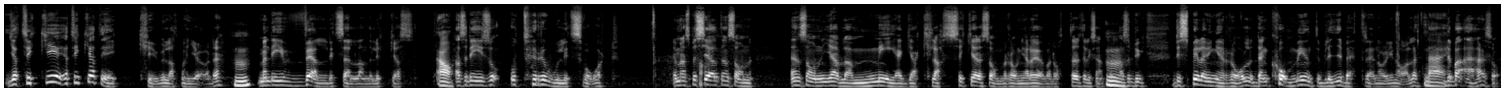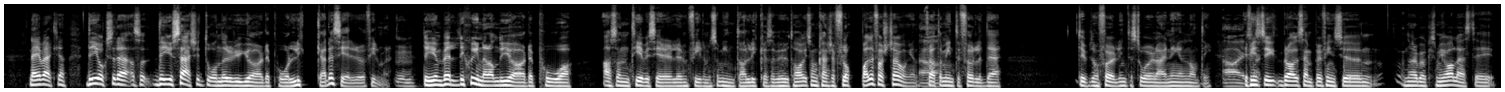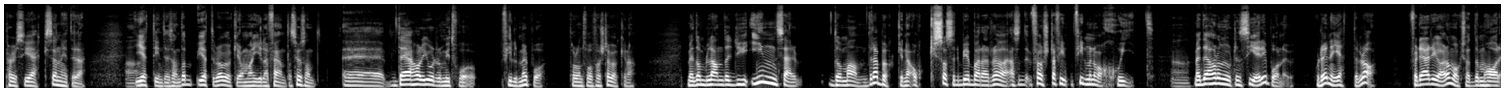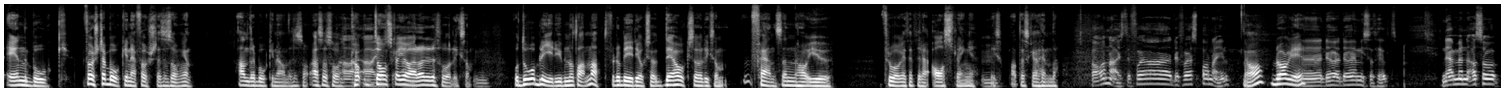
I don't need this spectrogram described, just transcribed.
jag, tycker, jag tycker att det är kul att man gör det. Mm. Men det är väldigt sällan det lyckas. Ja. Alltså det är så otroligt svårt. Jag menar speciellt en sån en sån jävla megaklassiker som Ronja Rövardotter till exempel. Mm. Alltså du, det spelar ju ingen roll. Den kommer ju inte bli bättre än originalet. Nej. Det bara är så. Nej, verkligen. Det är ju också det, alltså, det är ju särskilt då när du gör det på lyckade serier och filmer. Mm. Det är ju en väldig skillnad om du gör det på alltså en tv-serie eller en film som inte har lyckats överhuvudtaget. Som kanske floppade första gången för Ja. att de inte följde Typ de följde inte storylining eller någonting. Ja, Det finns ju bra exempel. Det finns ju några böcker som jag läste. Percy Jackson heter det. Ja. Jätteintressanta, jättebra böcker om man gillar fantasy och sånt. Eh, där har, gjorde de ju två filmer på, på de två första böckerna. Men de blandade ju in så här, de andra böckerna också, så det blev bara rör. Alltså, första fil- filmerna var skit. Ja. Men det har de gjort en serie på nu. Och den är jättebra. För där gör de också att de har en bok. Första boken är första säsongen. Andra boken är andra säsongen. Alltså så. Kom- ja, de ska det. göra det så liksom. Mm. Och då blir det ju något annat. För då blir det också, det har också liksom, fansen har ju frågat efter det här aslänge. Mm. Liksom, att det ska hända. Ja, nice. Det får jag, det får jag spana in. Ja, bra grejer. Eh, det, har- det har jag missat helt. Nej men alltså,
